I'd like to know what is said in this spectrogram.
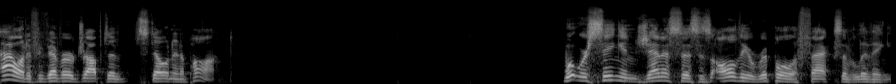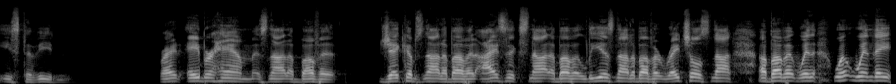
out if you've ever dropped a stone in a pond. What we're seeing in Genesis is all the ripple effects of living east of Eden, right? Abraham is not above it. Jacob's not above it. Isaac's not above it. Leah's not above it. Rachel's not above it. When, when, when they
